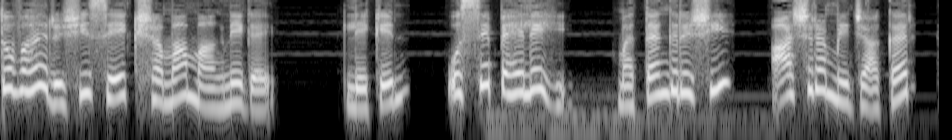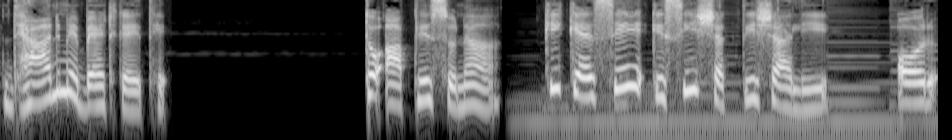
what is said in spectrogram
तो वह ऋषि से क्षमा मांगने गए। लेकिन उससे पहले ही मतंग ऋषि आश्रम में जाकर ध्यान में बैठ गए थे। तो आपने सुना कि कैसे किसी शक्तिशाली और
